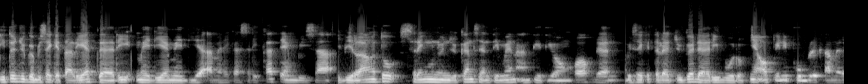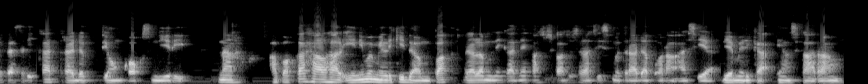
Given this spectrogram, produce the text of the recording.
Itu juga bisa kita lihat dari media-media Amerika Serikat yang bisa dibilang tuh sering menunjukkan sentimen anti Tiongkok dan bisa kita lihat juga dari buruknya opini publik Amerika Serikat terhadap Tiongkok sendiri. Nah, apakah hal-hal ini memiliki dampak dalam meningkatnya kasus-kasus rasisme terhadap orang Asia di Amerika yang sekarang?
